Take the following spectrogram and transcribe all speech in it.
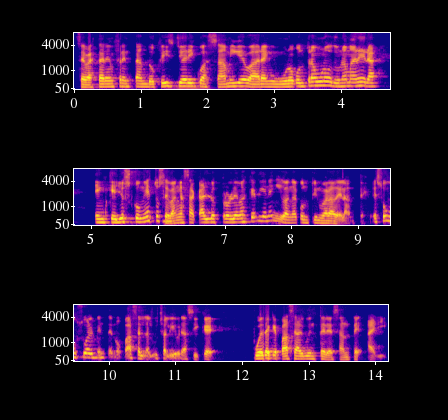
se va a estar enfrentando Chris Jericho a Sammy Guevara en un uno contra uno de una manera en que ellos con esto se van a sacar los problemas que tienen y van a continuar adelante. Eso usualmente no pasa en la lucha libre, así que puede que pase algo interesante allí.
